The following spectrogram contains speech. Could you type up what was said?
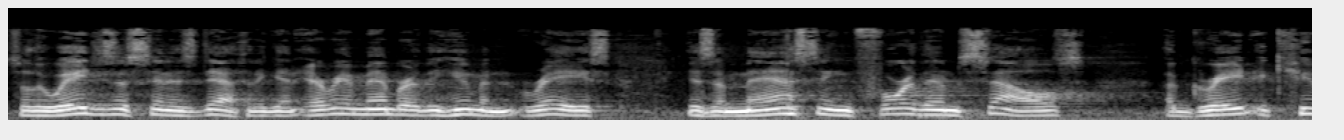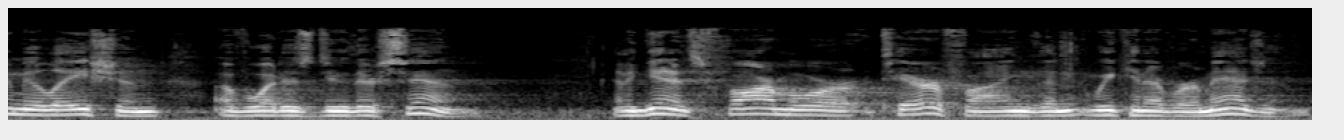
So the wages of sin is death. And again, every member of the human race is amassing for themselves a great accumulation of what is due their sin. And again, it's far more terrifying than we can ever imagine,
